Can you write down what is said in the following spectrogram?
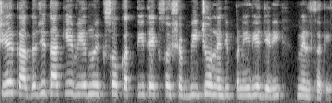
ਸ਼ੇਅਰ ਕਰ ਦਿਓ ਜੀ ਤਾਂ ਕਿ ਇਹ ਵੀਰ ਨੂੰ 131 ਤੇ 126 ਝੋਨੇ ਦੀ ਪਨੀਰੀ ਹੈ ਜਿਹੜੀ ਮਿਲ ਸਕੇ।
